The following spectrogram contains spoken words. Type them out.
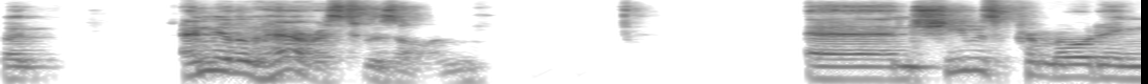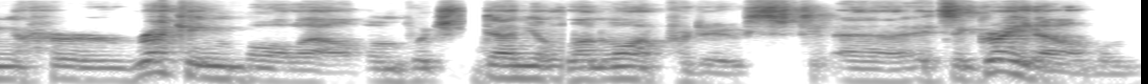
but Emmylou Harris was on, and she was promoting her Wrecking Ball album, which Daniel Lanois produced. Uh, it's a great album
